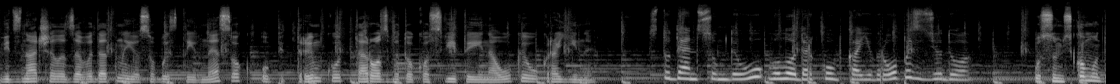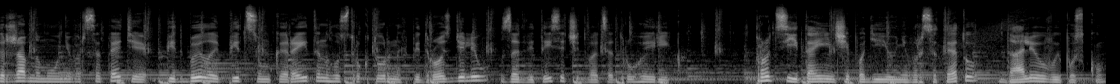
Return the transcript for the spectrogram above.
відзначили за видатний особистий внесок у підтримку та розвиток освіти і науки України. Студент СумДУ, володар Кубка Європи з дзюдо. У Сумському державному університеті підбили підсумки рейтингу структурних підрозділів за 2022 рік. Про ці та інші події університету далі у випуску.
